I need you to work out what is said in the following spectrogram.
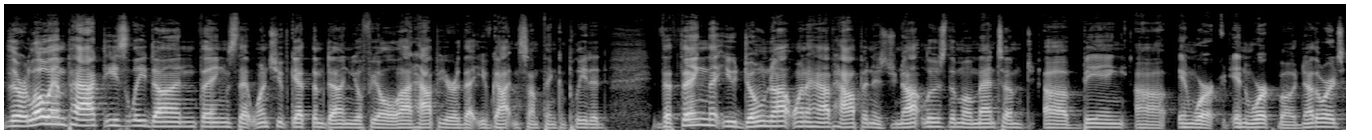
they're low impact, easily done things that once you get them done, you'll feel a lot happier that you've gotten something completed. The thing that you do not want to have happen is do not lose the momentum of being uh, in work in work mode. In other words,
